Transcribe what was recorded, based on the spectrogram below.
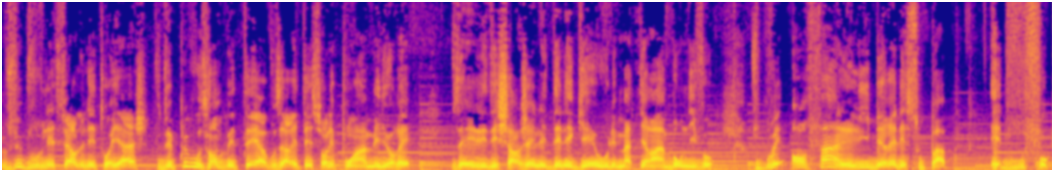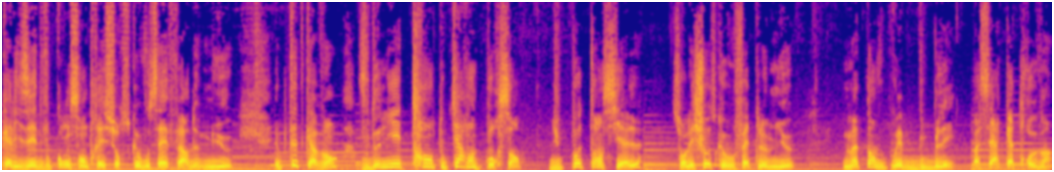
vu que vous venez de faire le nettoyage, vous ne devez plus vous embêter à vous arrêter sur les points à améliorer. Vous allez les décharger, les déléguer ou les maintenir à un bon niveau. Vous pouvez enfin libérer les soupapes et de vous focaliser, de vous concentrer sur ce que vous savez faire de mieux. Et peut-être qu'avant, vous donniez 30 ou 40% du potentiel sur les choses que vous faites le mieux. Maintenant, vous pouvez doubler, passer à 80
